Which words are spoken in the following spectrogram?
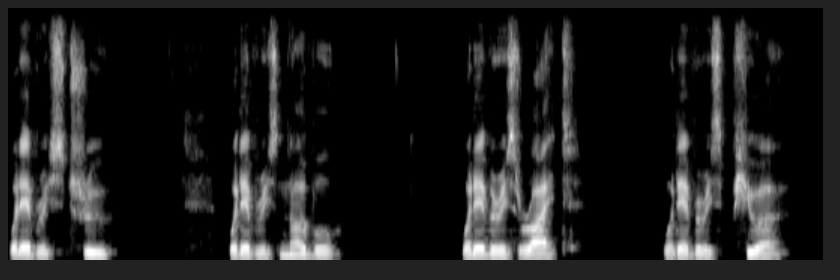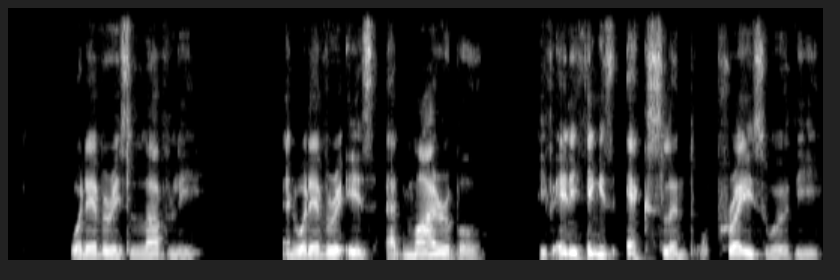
Whatever is true, whatever is noble, whatever is right, whatever is pure, whatever is lovely, and whatever is admirable, if anything is excellent or praiseworthy,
